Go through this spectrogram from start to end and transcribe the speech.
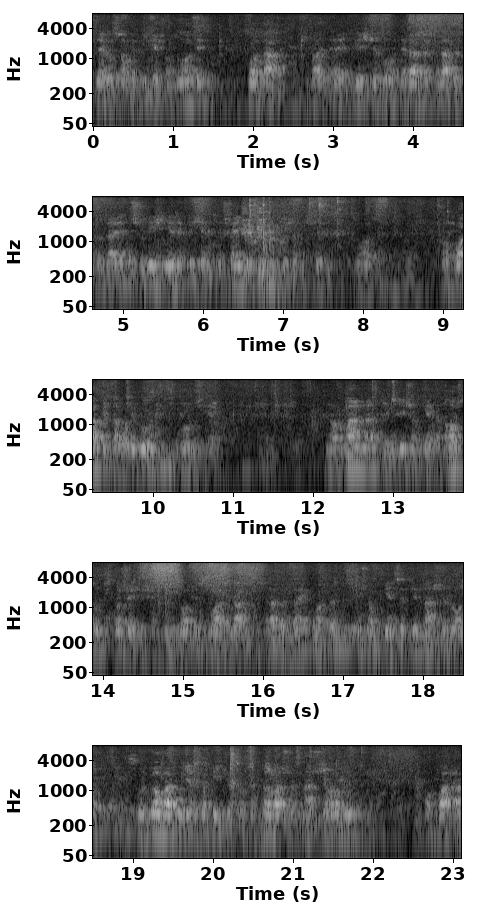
4 osoby, 50 zł, kwota dwa- e, 200 zł. Razem, razem to daje 31 673 zł. Opłaty za wody gór, górskie. Normalna 91 osób, 165 zł, składka razem daje kwotę 1515 zł. Ulgowa 25%, 16 osób, opłata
